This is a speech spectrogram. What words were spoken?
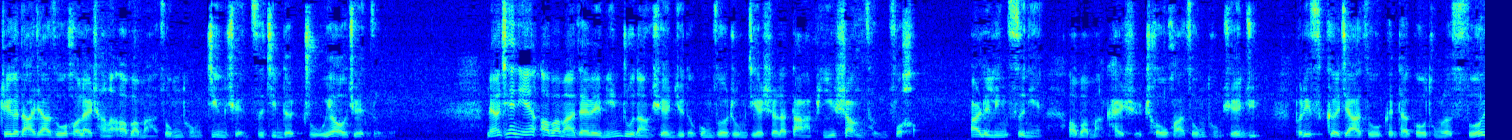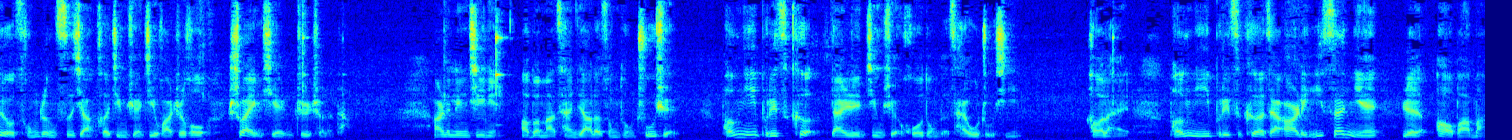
这个大家族后来成了奥巴马总统竞选资金的主要捐赠人。两千年，奥巴马在为民主党选举的工作中结识了大批上层富豪。二零零四年，奥巴马开始筹划总统选举，普利斯克家族跟他沟通了所有从政思想和竞选计划之后，率先支持了他。二零零七年，奥巴马参加了总统初选，彭尼·普利斯克担任竞选活动的财务主席。后来，彭尼·普利斯克在二零一三年任奥巴马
